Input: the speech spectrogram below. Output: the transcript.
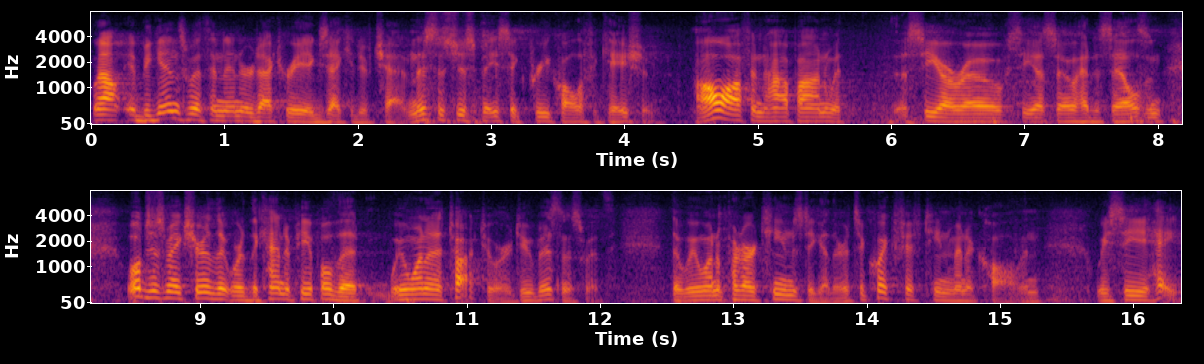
Well, it begins with an introductory executive chat, and this is just basic pre-qualification. I'll often hop on with a CRO, CSO, head of sales, and we'll just make sure that we're the kind of people that we want to talk to or do business with, that we want to put our teams together. It's a quick 15-minute call, and we see, hey,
